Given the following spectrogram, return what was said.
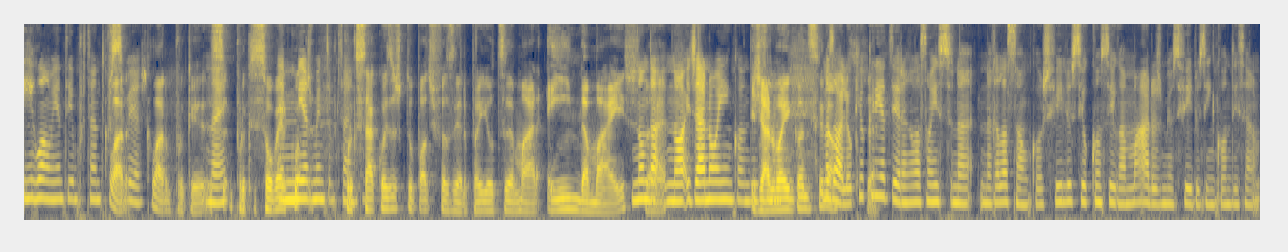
igualmente importante Claro, perceber. claro, porque, é? se, porque se souber É mesmo importante. porque se há coisas que tu podes fazer para eu te amar ainda mais, Não não dá, é? não- já não é incondicional. já não é incondicional. Mas olha, o que eu Já. queria dizer em relação a isso na, na relação com os filhos, se eu consigo amar os meus filhos incondicion-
